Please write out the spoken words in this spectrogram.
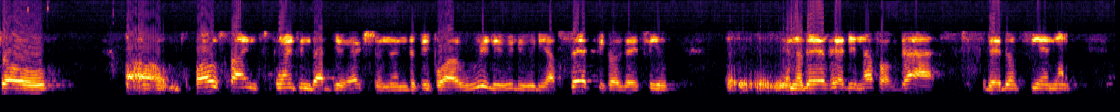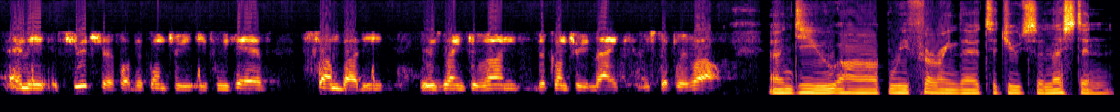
So uh, all signs point in that direction, and the people are really, really, really upset because they feel, uh, you know, they have had enough of that. They don't see any any future for the country if we have somebody who is going to run the country like Mr. Preval. And you are referring there to Jude Celestin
